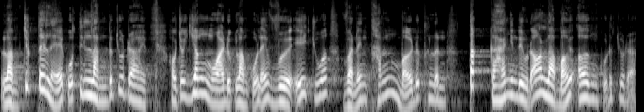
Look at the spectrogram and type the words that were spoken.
làm chức tế lễ của tin lành Đức Chúa Trời, hầu cho dân ngoại được làm của lễ vừa ý Chúa và nên thánh bởi Đức Thánh Linh. Tất cả những điều đó là bởi ơn của Đức Chúa Trời.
